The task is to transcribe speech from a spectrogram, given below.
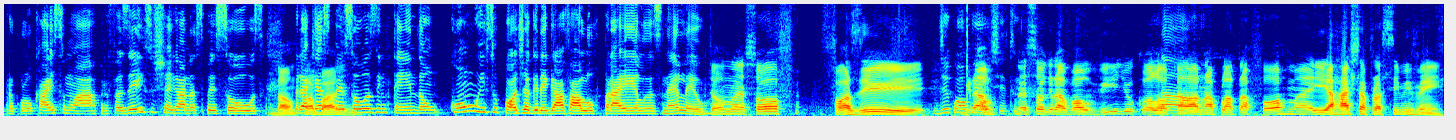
para colocar isso no ar, para fazer isso chegar nas pessoas, um para que as né? pessoas entendam como isso pode agregar valor para elas, né, Léo? Então não é só fazer. De qualquer gra- título. Não é só gravar o vídeo, colocar Não. lá na plataforma e arrasta pra cima e vem.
